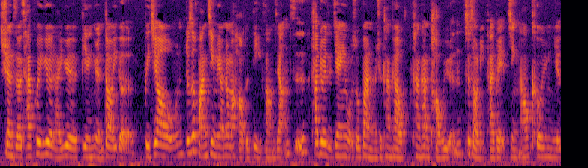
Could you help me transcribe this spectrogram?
选择才会越来越边缘到一个。比较就是环境没有那么好的地方，这样子，他就一直建议我说：“不然你们去看看看看桃园，至少离台北近，然后客运也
